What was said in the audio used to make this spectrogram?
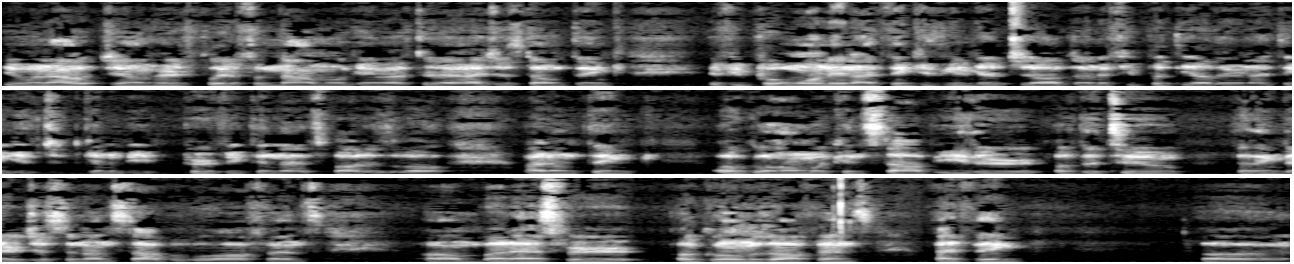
He went out. Jalen Hurts played a phenomenal game after that. I just don't think if you put one in, I think he's going to get the job done. If you put the other in, I think he's going to be perfect in that spot as well. I don't think Oklahoma can stop either of the two. I think they're just an unstoppable offense. Um, but as for Oklahoma's offense, I think uh,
